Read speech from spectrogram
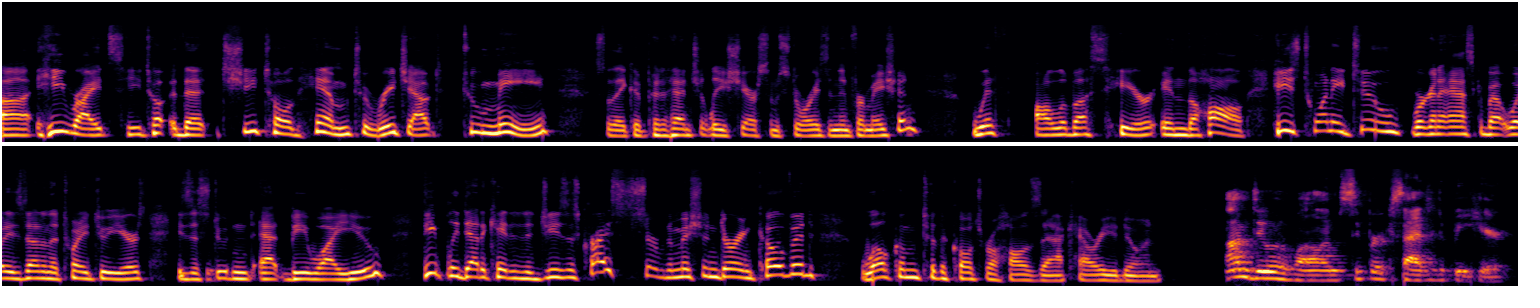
Uh, he writes he to- that she told him to reach out to me so they could potentially share some stories and information with all of us here in the hall. He's 22. We're going to ask about what he's done in the 22 years. He's a student at BYU, deeply dedicated to Jesus Christ, served a mission during COVID. Welcome to the Cultural Hall, Zach. How are you doing? I'm doing well. I'm super excited to be here.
